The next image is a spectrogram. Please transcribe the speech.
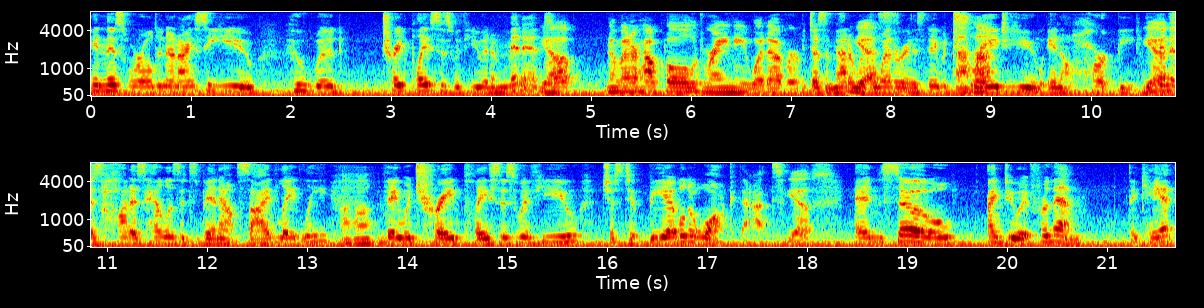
in this world in an ICU who would trade places with you in a minute. Yep. No matter how cold, rainy, whatever. It doesn't matter what Yes. the weather is. They would Uh-huh. trade you in a heartbeat. Even as hot as hell as it's been outside lately, Uh huh. they would trade places with you just to be able to walk that. Yes. And so I do it for them. They can't,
